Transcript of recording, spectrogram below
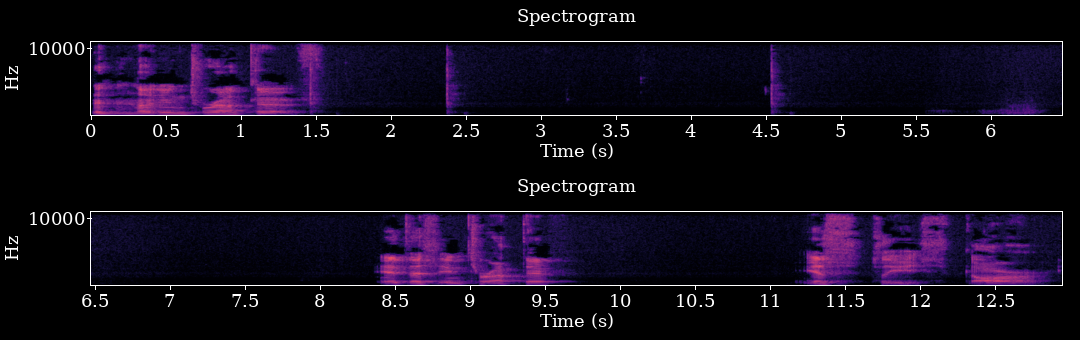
This is not interactive. Is this interactive? Yes, please. Start.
